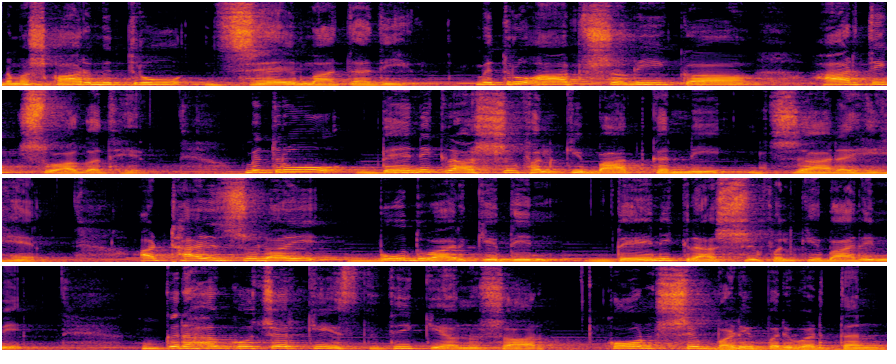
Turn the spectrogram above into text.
नमस्कार मित्रों, जय माता दी। मित्रों, आप सभी का हार्दिक स्वागत है। मित्रों, दैनिक राशिफल की बात करने जा रहे हैं। 28 जुलाई, बुधवार के दिन दैनिक राशिफल के बारे में। ग्रह गोचर की स्थिति के अनुसार कौन से बड़े परिवर्तन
